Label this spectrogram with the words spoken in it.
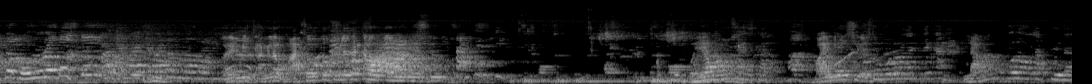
तर बोलू नकोस तू अरे मी चांगलं वाचवतो तुला तर का होता म्हणतेस तू भैया माणूस आहेस का? बाई यायची असं बोलावं लागते का? लहान बोलावं लागते ना.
